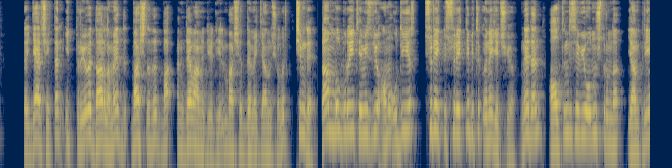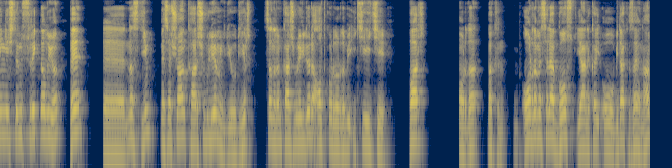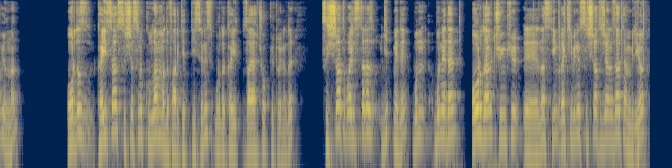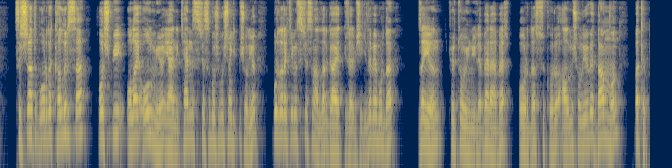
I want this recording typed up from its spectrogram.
gerçekten ittiriyor ve darlamaya başladı. Ba- hani devam ediyor diyelim. Başladı demek yanlış olur. Şimdi Rumble burayı temizliyor ama Udyr sürekli sürekli bir tık öne geçiyor. Neden? 6. seviye olmuş durumda. Yampiri yengeçlerini sürekli alıyor ve e, nasıl diyeyim? Mesela şu an karşı buluyor mu gidiyor Udyr? Sanırım karşı buraya gidiyor. Alt koridorda bir 2'ye 2 var. Orada bakın. Orada mesela Ghost yani kay Oo bir dakika Zaya ne yapıyorsun lan? Orada Kayısa sıçrasını kullanmadı fark ettiyseniz. Burada Kay Zayah çok kötü oynadı. Sıçra atıp Alistar'a gitmedi. Bunun, bu neden? Orada çünkü e, nasıl diyeyim rakibinin sıçra atacağını zaten biliyor. Sıçra atıp orada kalırsa hoş bir olay olmuyor. Yani kendi sıçrası boşu boşuna gitmiş oluyor. Burada rakibin sıçrasını aldılar gayet güzel bir şekilde ve burada Zayah'ın kötü oyunuyla beraber orada skoru almış oluyor ve Damwon bakın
